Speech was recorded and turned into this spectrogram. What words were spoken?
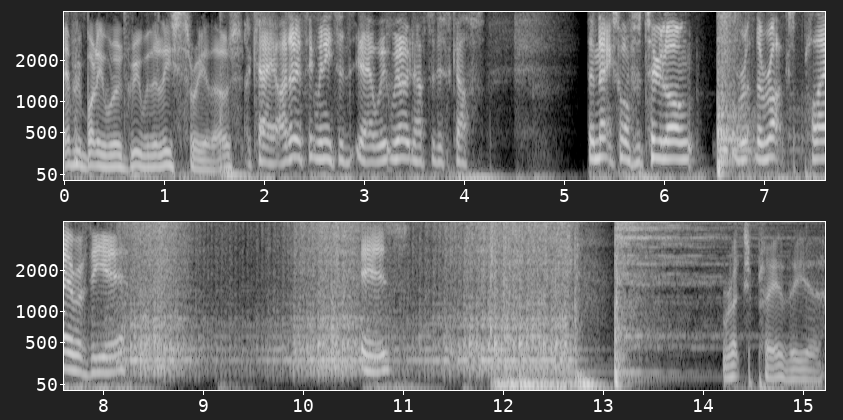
Everybody will agree with at least three of those. Okay, I don't think we need to. Yeah, we, we won't have to discuss the next one for too long. R- the Ruck's Player of the Year is Ruck's player of the year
